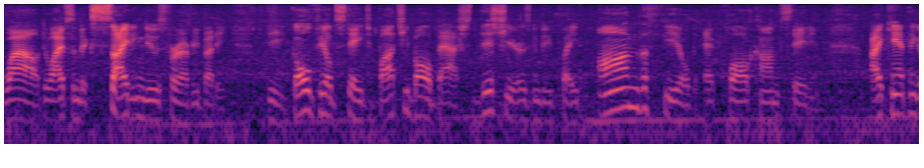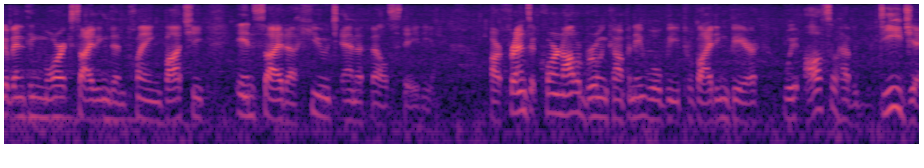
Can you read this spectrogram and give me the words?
Wow, do I have some exciting news for everybody. The Goldfield Stage Bocce Ball Bash this year is going to be played on the field at Qualcomm Stadium. I can't think of anything more exciting than playing bocce inside a huge NFL stadium. Our friends at Coronado Brewing Company will be providing beer. We also have a DJ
